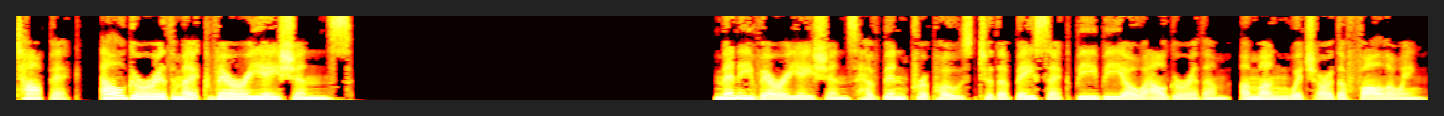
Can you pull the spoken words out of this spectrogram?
Topic: Algorithmic variations. Many variations have been proposed to the basic BBO algorithm, among which are the following.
